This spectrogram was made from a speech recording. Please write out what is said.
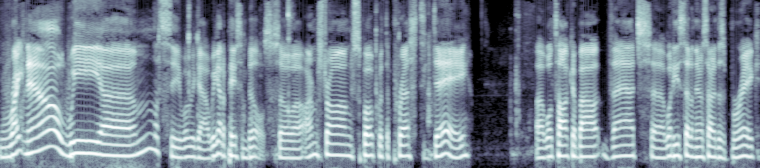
right now we um, let's see what we got. We got to pay some bills. So uh, Armstrong spoke with the press today. Uh, we'll talk about that. Uh, what he said on the other side of this break.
